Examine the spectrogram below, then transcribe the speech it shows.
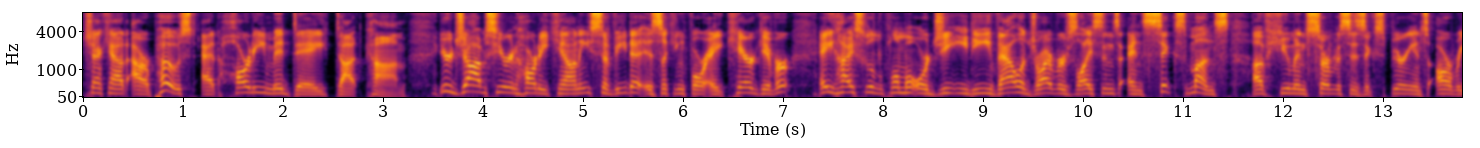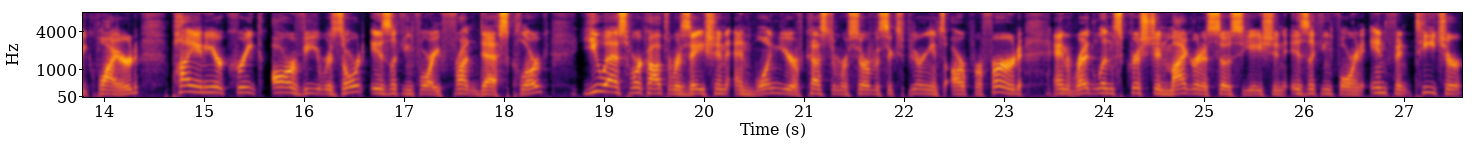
check out our post at hardeemidday.com. Your jobs here in Hardee County, Sevita is looking for a caregiver, a high school diploma or GED, valid driver's license and six months of human services experience are required. Pioneer Creek RV Resort is looking for a front desk clerk. U.S. work authorization and one year of customer service experience are preferred. And Redlands Christian Migrant Association is looking for an infant teacher.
